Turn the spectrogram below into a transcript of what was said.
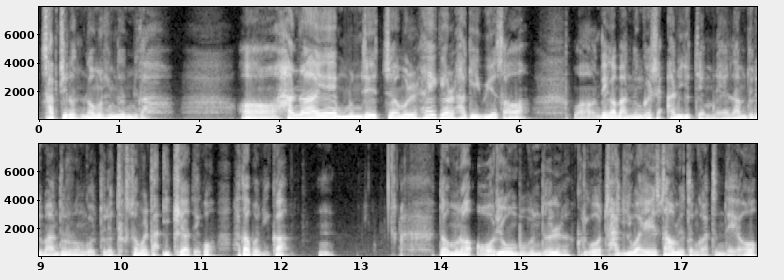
삽질은 너무 힘듭니다. 어, 하나의 문제점을 해결하기 위해서 어, 내가 만든 것이 아니기 때문에 남들이 만들어 놓은 것들의 특성을 다 익혀야 되고 하다 보니까 음, 너무나 어려운 부분들 그리고 자기와의 싸움이었던 것 같은데요.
